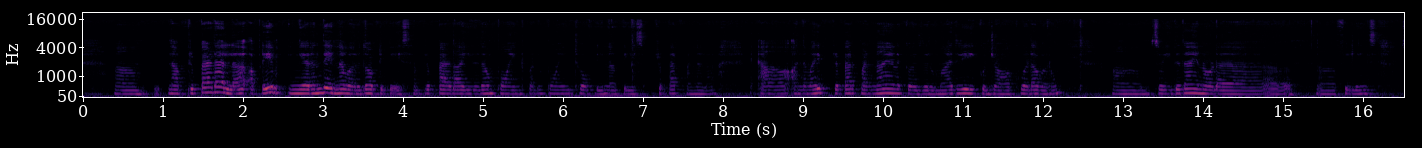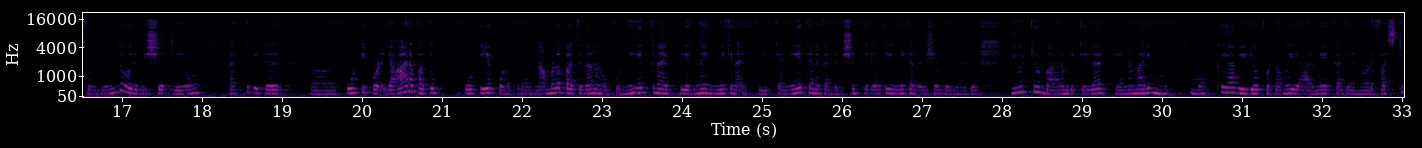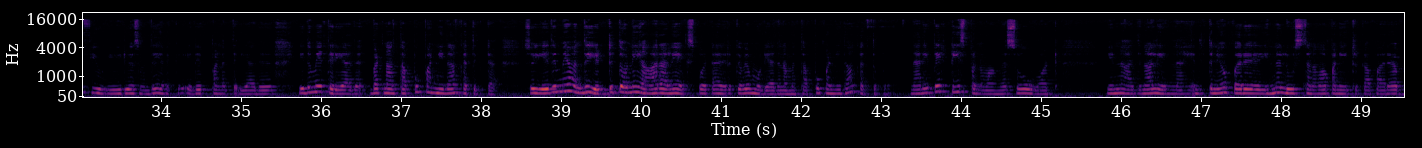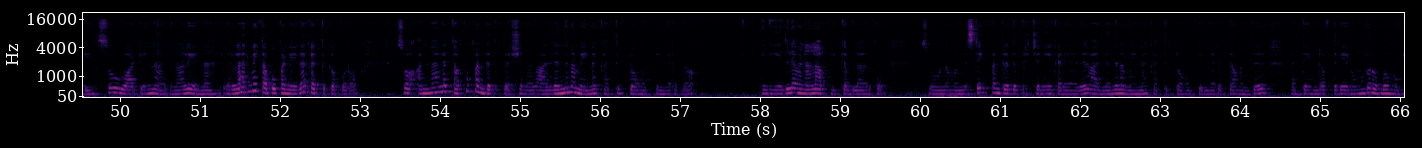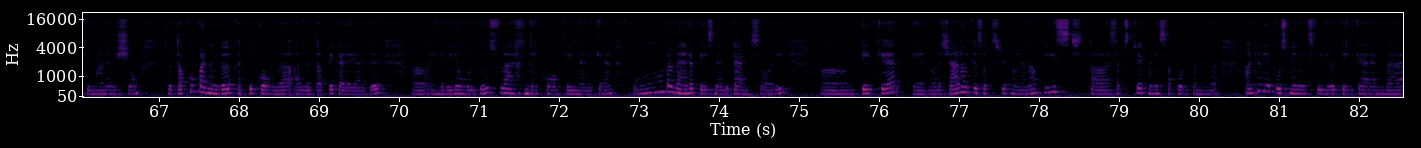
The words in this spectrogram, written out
நான் ப்ரிப்பேர்டாக இல்லை அப்படியே இங்கேருந்து என்ன வருதோ அப்படி பேசுகிறேன் ப்ரிப்பேர்டாக இதுதான் பாயிண்ட் ஒன் பாயிண்ட் டூ அப்படின்னு நான் பேச ப்ரிப்பேர் பண்ணலை. அந்த மாதிரி ப்ரிப்பேர் பண்ணால் எனக்கு அது ஒரு மாதிரி கொஞ்சம் ஆக்வர்டாக வரும். ஸோ இதுதான் என்னோட ஃபீலிங்ஸ் ஸோ எந்த ஒரு விஷயத்துலையும் கற்றுக்கிட்டு போட்டி போட யாரை பார்த்தும் போட்டியே போடக்கூடாது. நம்மளை பார்த்து தான் நம்ம போ நேற்று நான் இப்படி இருந்தேன் இன்னைக்கு நான் இப்படி இருக்கேன். நேற்று எனக்கு அந்த விஷயம் தெரியாது இன்னைக்கு அந்த விஷயம் தெரியாது. யூடியூப் ஆரம்பிக்கையில் என்ன மாதிரி முக் மொக்கையாக வீடியோ போட்டவங்க யாருமே இருக்காது. என்னோடய ஃபஸ்ட்டு ஃபியூ வீடியோஸ் வந்து எனக்கு எடிட் பண்ண தெரியாது. எதுவுமே தெரியாது. பட் நான் தப்பு பண்ணி தான் கற்றுக்கிட்டேன் ஸோ எதுவுமே வந்து எடுத்தோடனே யாராலையும் எக்ஸ்பர்ட்டாக இருக்கவே முடியாது. நம்ம தப்பு பண்ணி தான் கற்றுப்போம் நிறைய பேர் டீஸ் பண்ணுவாங்க ஸோ வாட் என்ன அதனால என்ன? எத்தனையோ பேர் என்ன லூஸ் தனமாக பண்ணிட்டு இருக்கா பாரு அப்படின்னு. ஸோ வாட் என்ன? அதனால என்ன? எல்லாருமே தப்பு பண்ணி தான் கற்றுக்க போகிறோம் ஸோ அதனால தப்பு பண்ணுறது பிரச்சனை இல்லை. அதுலேருந்து நம்ம என்ன கற்றுக்கிட்டோம் அப்படிங்கிறது தான். இது எதில் வேணாலும் அப்ளிகபிளாக இருக்கும். ஸோ நம்ம மிஸ்டேக் பண்ணுறது பிரச்சனையே கிடையாது. அதுலேருந்து நம்ம என்ன கற்றுக்கிட்டோம் அப்படிங்கிறது தான் வந்து at the end of the day ரொம்ப ரொம்ப முக்கியமான விஷயம். ஸோ தப்பு பண்ணுங்க கற்றுக்கோங்க அதில் தப்பே கிடையாது. இந்த வீடியோ உங்களுக்கு யூஸ்ஃபுல்லாக இருந்திருக்கும் அப்படின்னு நினைக்கிறேன். ரொம்ப நேரம் பேசினதுக்கு I am sorry take care என்னோட சேனலுக்கு சப்ஸ்கிரைப் பண்ணலன்னா ப்ளீஸ் சப்ஸ்கிரைப் பண்ணி சப்போர்ட் பண்ணுங்கள் until post my next video take care and bye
